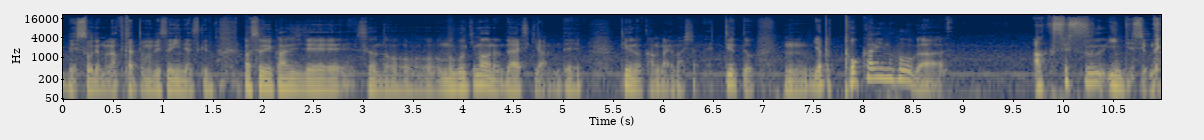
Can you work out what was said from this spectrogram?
別荘でもなくたっても別にいいんですけど、まあ、そういう感じでその動き回るの大好きなんでっていうのを考えましたね。っていうと、うん、やっぱ都会の方がアクセスいいんですよね。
